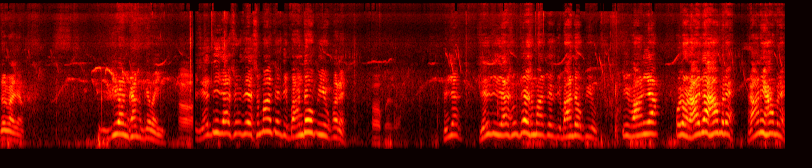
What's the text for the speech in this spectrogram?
દરવાજા દીવાનખાનું કહેવાય. જેથી જાસુ દેશમાં તેથી બાંધવ પીવું કરે. સમજ્યા? જેથી જાસુ દેશમાં તેથી બાંધવ પીવું એ વાણિયા ઓલો રાજા સાંભળે રાણી સાંભળે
